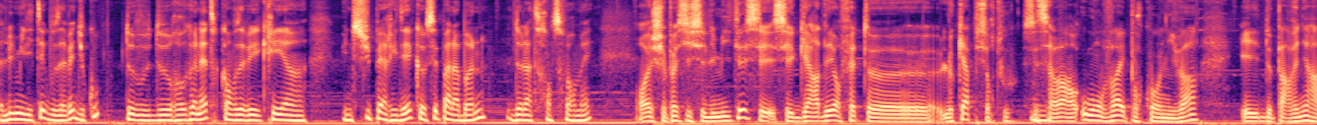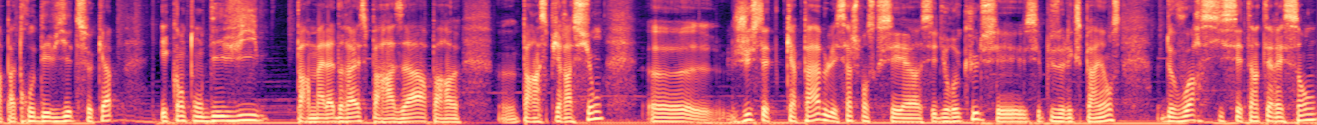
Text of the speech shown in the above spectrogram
l'humilité que vous avez du coup de, de reconnaître quand vous avez écrit une super idée que c'est pas la bonne, de la transformer. Ouais, je sais pas si c'est l'humilité, c'est garder en fait euh, le cap surtout, c'est mhm. savoir où on va et pourquoi on y va et de parvenir à pas trop dévier de ce cap. Et quand on dévie par maladresse, par hasard, par, euh, par inspiration. Euh, juste être capable, et ça je pense que c'est euh, du recul, c'est plus de l'expérience, de voir si c'est intéressant,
